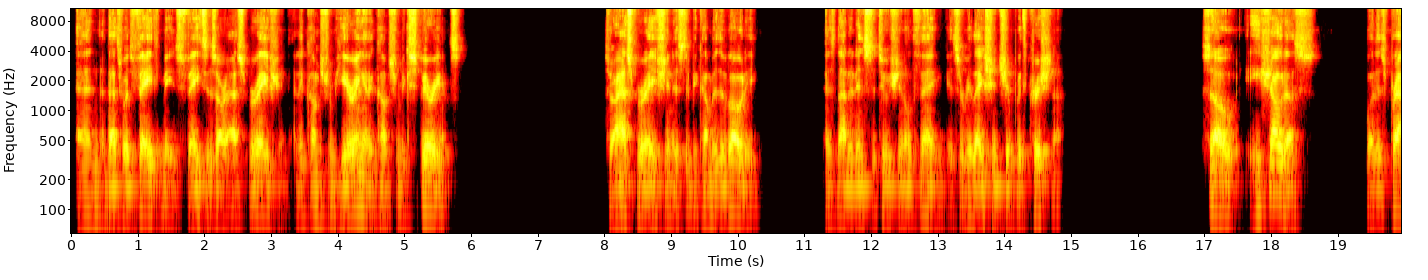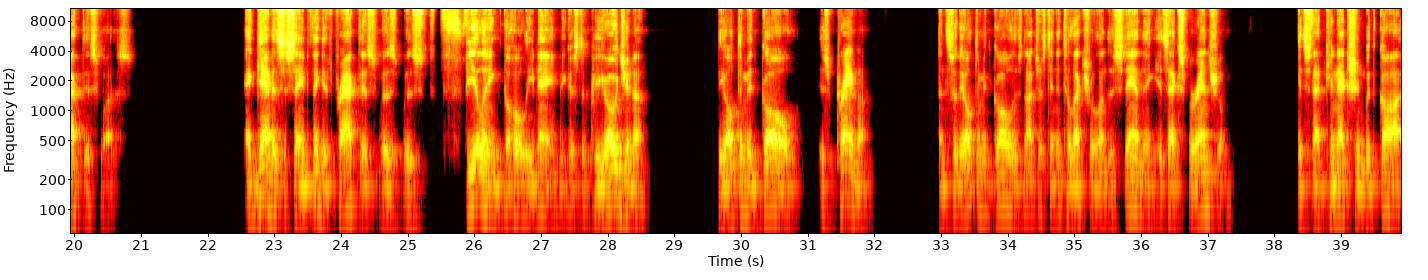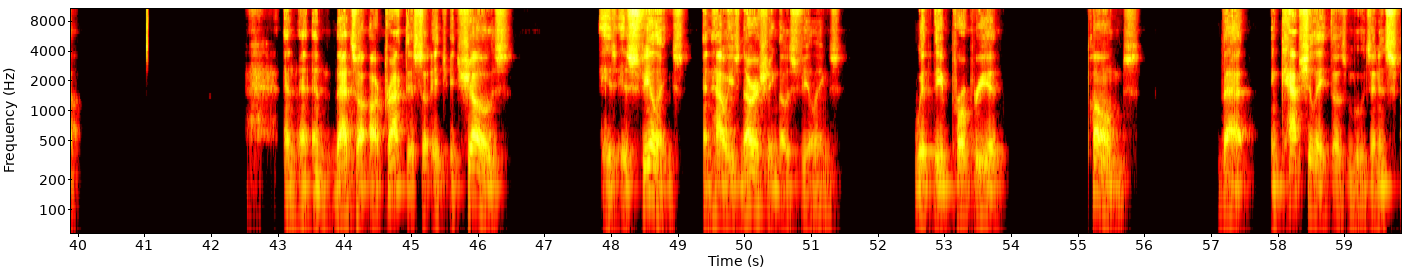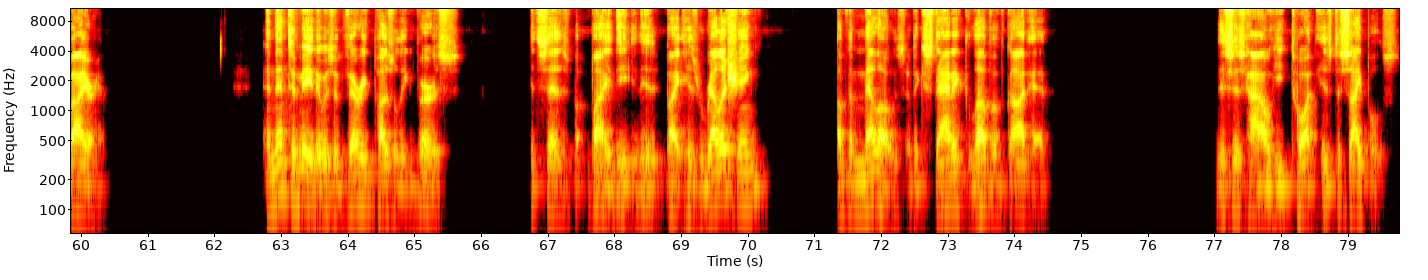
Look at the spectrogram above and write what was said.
And that's what faith means. Faith is our aspiration, and it comes from hearing and it comes from experience. So our aspiration is to become a devotee. It's not an institutional thing, it's a relationship with Krishna. So he showed us what his practice was. Again, it's the same thing. His practice was was feeling the holy name because the prayojana, the ultimate goal, is prema. And so the ultimate goal is not just an intellectual understanding, it's experiential. It's that connection with God. And, and, and that's our, our, practice. So it, it shows his, his feelings and how he's nourishing those feelings with the appropriate poems that encapsulate those moods and inspire him. And then to me, there was a very puzzling verse it says by the, the by his relishing of the mellows of ecstatic love of Godhead. This is how he taught his disciples.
